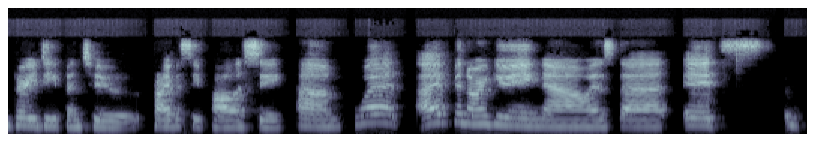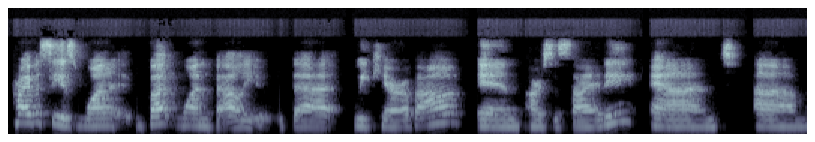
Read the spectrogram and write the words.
very deep into privacy policy. Um, what I've been arguing now is that it's privacy is one but one value that we care about in our society. And um,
